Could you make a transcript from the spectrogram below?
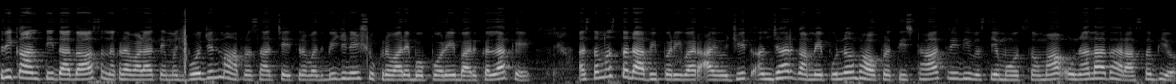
શ્રીકાંતિ દાદા સનકડાવાળા તેમજ ભોજન મહાપ્રસાદ ચૈત્રવદ બીજને શુક્રવારે બપોરે બાર કલાકે આ સમસ્ત ડાભી પરિવાર આયોજિત અંજાર ગામે પુનઃ ભાવ પ્રતિષ્ઠા ત્રિદિવસીય મહોત્સવમાં ઉનાલા ધારાસભ્ય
